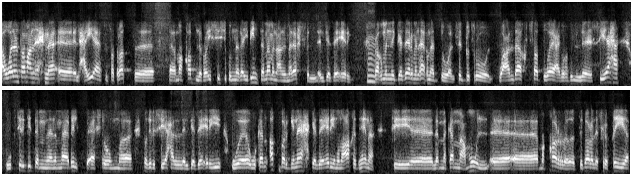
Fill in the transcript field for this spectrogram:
اولا طبعا إحنا آه، الحقيقة في فترات آه، آه، ما قبل الرئيس السيسي كنا غايبين تماما عن الملف ال- الجزائري. رغم إن الجزائر من أغنى الدول في البترول وعندها اقتصاد واعد وفي السياحة وكتير جدا من لما قابلت آخرهم وزير السياحة الجزائري وكان أكبر جناح جزائري منعقد هنا في آه، لما كان معمول آه، آه، مقر التجارة الإفريقية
